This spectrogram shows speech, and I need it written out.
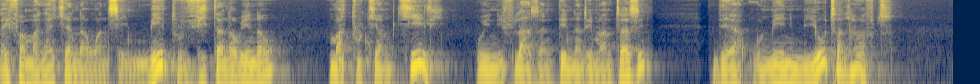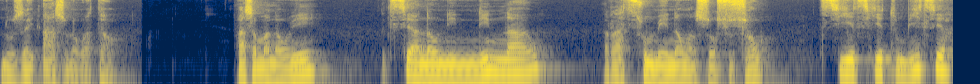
Rehefa manaiky hanao an'izay mety ho vitanao ianao, matoky amin'ny kely, hoy ny filazan'ny Tenin'Andriamanitra azy, dia homeny mihoatra lavitra noho izay azonao atao. Aza manao hoe, Tsy hanao n'inon'inona aho raha tsy omenao an'izao sy izao. Tsy hihetsika eto mihitsy aho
